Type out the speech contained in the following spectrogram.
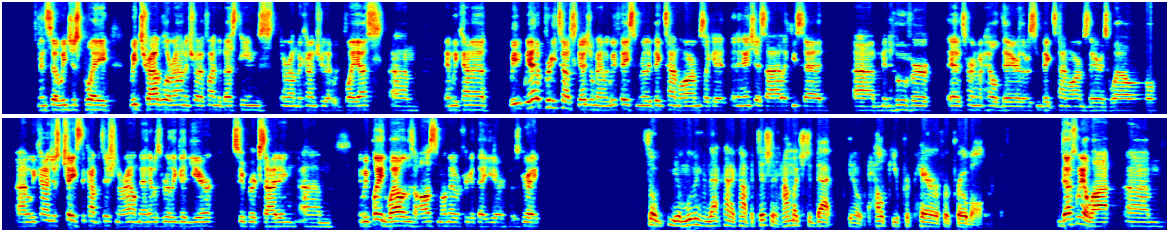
and so we just play. We'd travel around and try to find the best teams around the country that would play us, um, and we kind of we, we had a pretty tough schedule, man. Like we faced some really big time arms, like at, at NHSI, like you said, um, in Hoover. They had a tournament held there. There was some big time arms there as well. Um, we kind of just chased the competition around, man. It was a really good year, super exciting. Um, and we played well. It was awesome. I'll never forget that year. It was great. So, you know, moving from that kind of competition, how much did that, you know, help you prepare for pro ball? Definitely a lot, um,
